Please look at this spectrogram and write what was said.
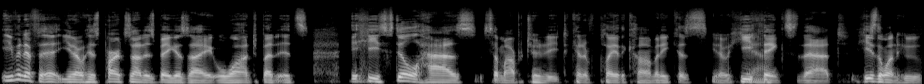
Even if uh, you know his part's not as big as I want, but it's he still has some opportunity to kind of play the comedy because you know he yeah. thinks that he's the one who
